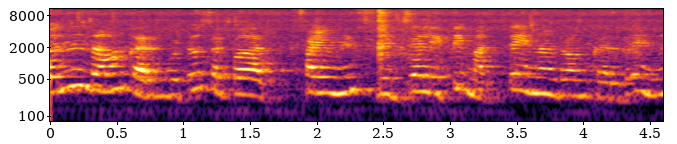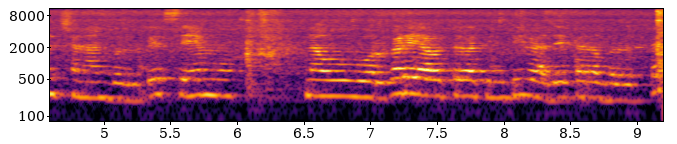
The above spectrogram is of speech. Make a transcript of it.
ಒಂದು ರೌಂಡ್ ಕರೆದ್ಬಿಟ್ಟು ಸ್ವಲ್ಪ ಫೈವ್ ಮಿನಿಟ್ಸ್ ಫ್ರಿಜ್ಜಲ್ಲಿ ಇಟ್ಟು ಮತ್ತೆ ಇನ್ನೊಂದು ರೌಂಡ್ ಕರೆದ್ರೆ ಇನ್ನೂ ಚೆನ್ನಾಗಿ ಬರುತ್ತೆ. ಸೇಮ್ ನಾವು ಹೊರಗಡೆ ಯಾವ ಥರ ತಿಂತೀವಿ ಅದೇ ಥರ ಬರುತ್ತೆ.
